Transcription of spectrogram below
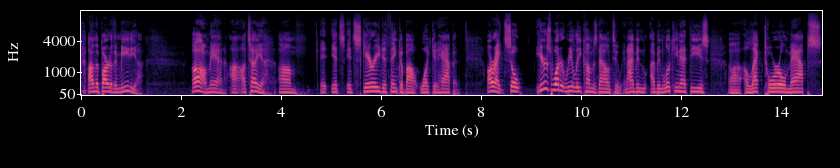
on the part of the media. Oh, man, I, will tell you, um, it, it's, it's scary to think about what could happen. All right, so here's what it really comes down to. And I've been, I've been looking at these uh, electoral maps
